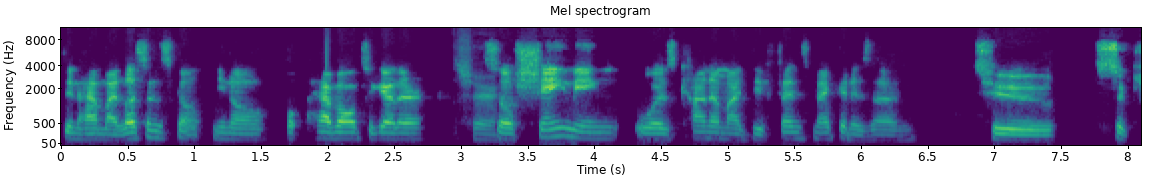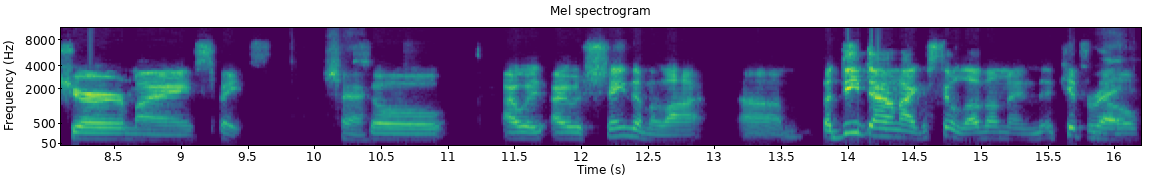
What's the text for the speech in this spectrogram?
didn't have my lessons go, you know, have all together. Sure. So shaming was kind of my defense mechanism to secure my space. sure. So I would I would shame them a lot, um, but deep down I still love them, and the kids Right. know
